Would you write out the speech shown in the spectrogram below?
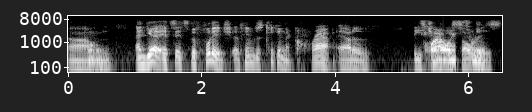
Um. And yeah, it's it's the footage of him just kicking the crap out of these Chinese soldiers.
